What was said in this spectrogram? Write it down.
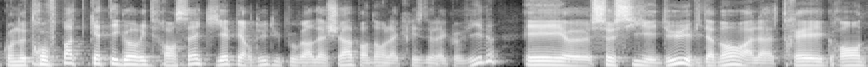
qu'on ne trouve pas de catégorie de Français qui ait perdu du pouvoir d'achat pendant la crise de la Covid. Et euh, ceci est dû évidemment à la très grande.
